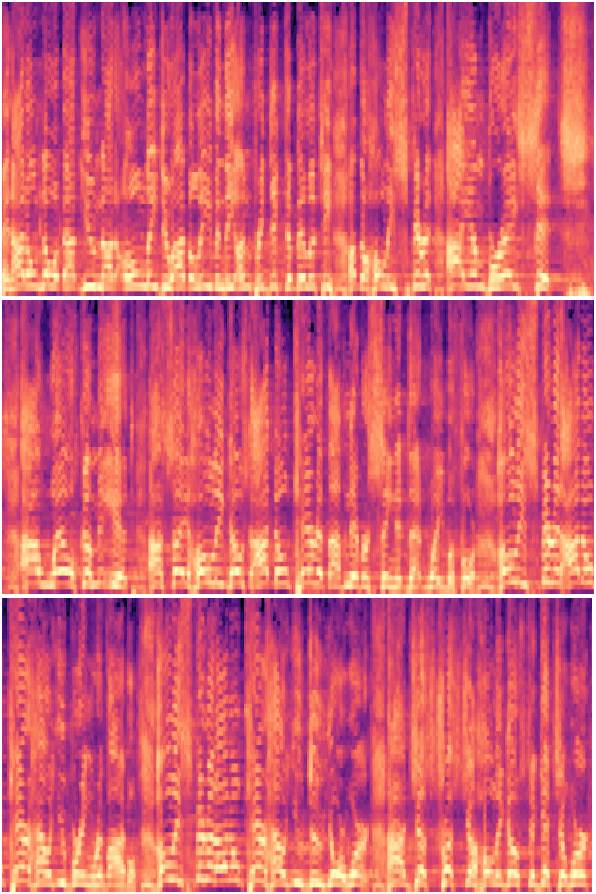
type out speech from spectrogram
And I don't know about you, not only do I believe in the unpredictability of the Holy Spirit, I embrace it. I welcome it. I say, Holy Ghost, I don't care if I've never seen it that way before. Holy Spirit, I don't care how you bring revival. Holy Spirit, I don't care how you do your work. I just trust you, Holy Ghost, to get your work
